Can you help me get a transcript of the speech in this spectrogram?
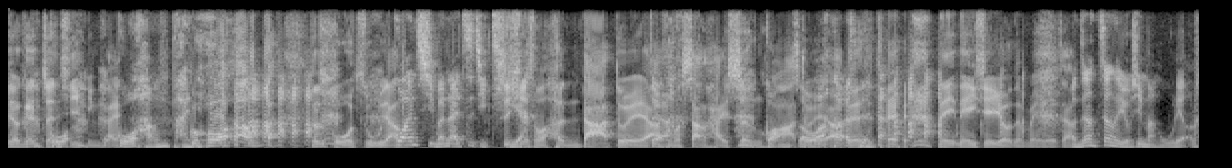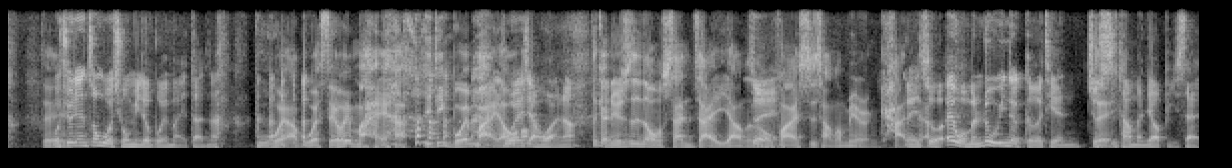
有跟蒸汽品牌国航版、国航版都是国足这样，关起门来自己踢，一些什么恒大队啊，什么上海申花队啊，对对，那那一些有的没的这样。反正这样的游戏蛮无聊的，对，我觉得连中国球迷都不会买单啊。不会啊，不会，谁会买啊？一定不会买啊！不会讲完啊，这感觉就是那种山寨一样的那种，放在市场都没有人看。没错，哎，我们录音的隔天就是他们要比赛，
